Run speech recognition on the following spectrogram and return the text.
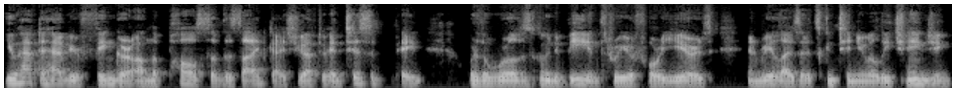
you have to have your finger on the pulse of the zeitgeist. You have to anticipate where the world is going to be in three or four years and realize that it's continually changing.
